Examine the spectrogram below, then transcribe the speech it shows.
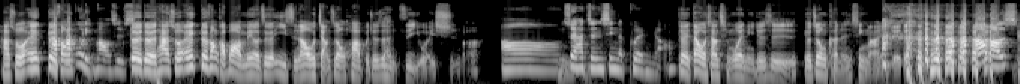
他说，哎，对方不礼貌是不是？对对，他说，哎，对方搞不好没有这个意思，然后我讲这种话不就是很自以为是吗？哦，嗯、所以他真心的困扰。对，但我想请问你，就是有这种可能性吗？你觉得？好好笑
